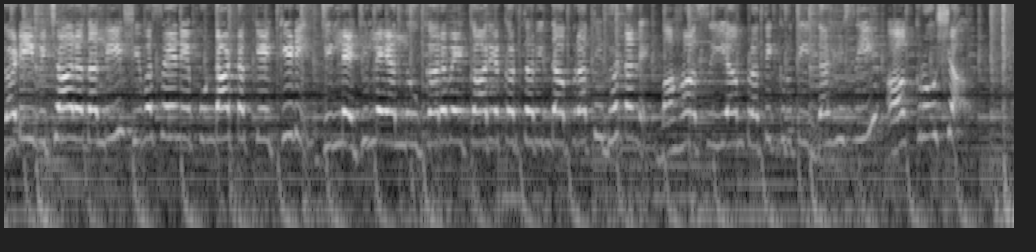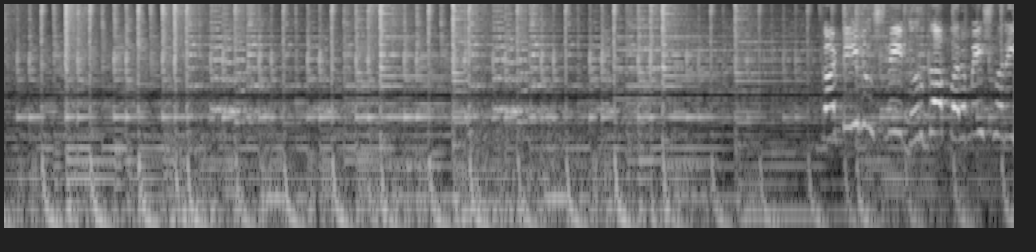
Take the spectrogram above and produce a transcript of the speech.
ಗಡಿ ವಿಚಾರದಲ್ಲಿ ಶಿವಸೇನೆ ಪುಂಡಾಟಕ್ಕೆ ಕಿಡಿ. ಜಿಲ್ಲೆ ಜಿಲ್ಲೆಯಲ್ಲೂ ಕರವೇ ಕಾರ್ಯಕರ್ತರಿಂದ ಪ್ರತಿಭಟನೆ. ಮಹಾ ಸಿಎಂ ಪ್ರತಿಕೃತಿ ದಹಿಸಿ ಆಕ್ರೋಶ. ಕಟೀಲು ಶ್ರೀ ದುರ್ಗಾ ಪರಮೇಶ್ವರಿ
